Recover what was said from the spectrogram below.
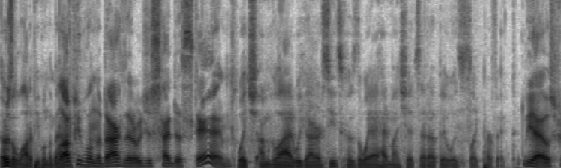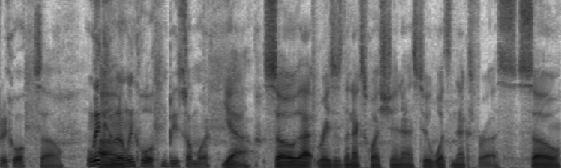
there was a lot of people in the back. a lot of people in the back that we just had to stand. Which I'm glad we got our seats because the way I had my shit set up, it was like perfect. Yeah, it was pretty cool. So Link and the Um, link will be somewhere. Yeah. So that raises the next question as to what's next for us. So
